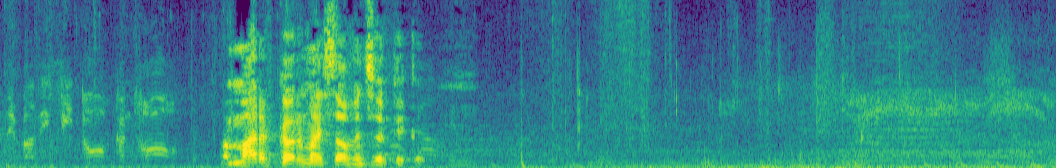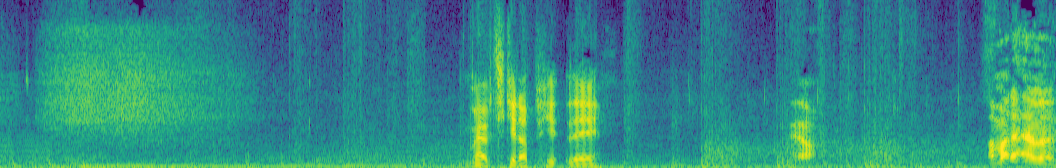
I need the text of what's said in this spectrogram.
Anybody see door control? I might have gotten myself into a pickle. To get up here, there. Yeah. I'm out of ammo.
